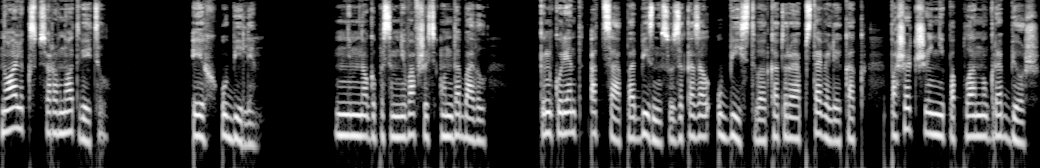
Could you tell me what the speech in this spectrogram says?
Но Алекс все равно ответил. Их убили. Немного посомневавшись, он добавил. Конкурент отца по бизнесу заказал убийство, которое обставили как пошедший не по плану грабеж.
